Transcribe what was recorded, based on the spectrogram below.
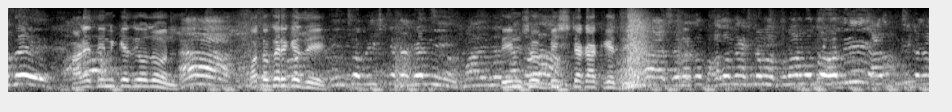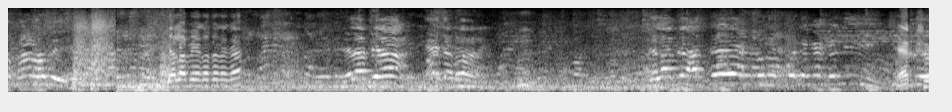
আছে। সাড়ে তিন কেজি ওজন। হ্যাঁ। কত করে কেজি? তিনশো বিশ টাকা কেজি। তিনশো বিশ টাকা কেজি। হ্যাঁ সেরকম ভালো কাস্টমার তোমার মতো হলি আর কুড়ি টাকা ছাড় হবে। তেলাপিয়া কত টাকা তেলাপিয়া এই যা ধর। তেলাপিয়া আছে একশো নব্বই টাকা কেজি। একশো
